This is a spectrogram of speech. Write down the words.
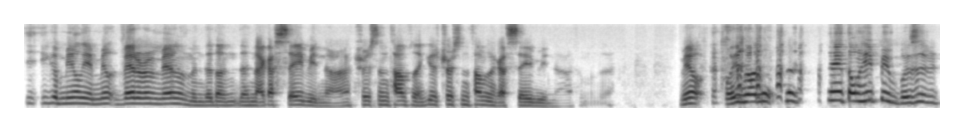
一一个 million million veteran minimum 的人人来个 saving 啊，Tristan Thompson 一个 Tristan Thompson 来个 saving 啊什么的，没有，我就说那那那些东西并不是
